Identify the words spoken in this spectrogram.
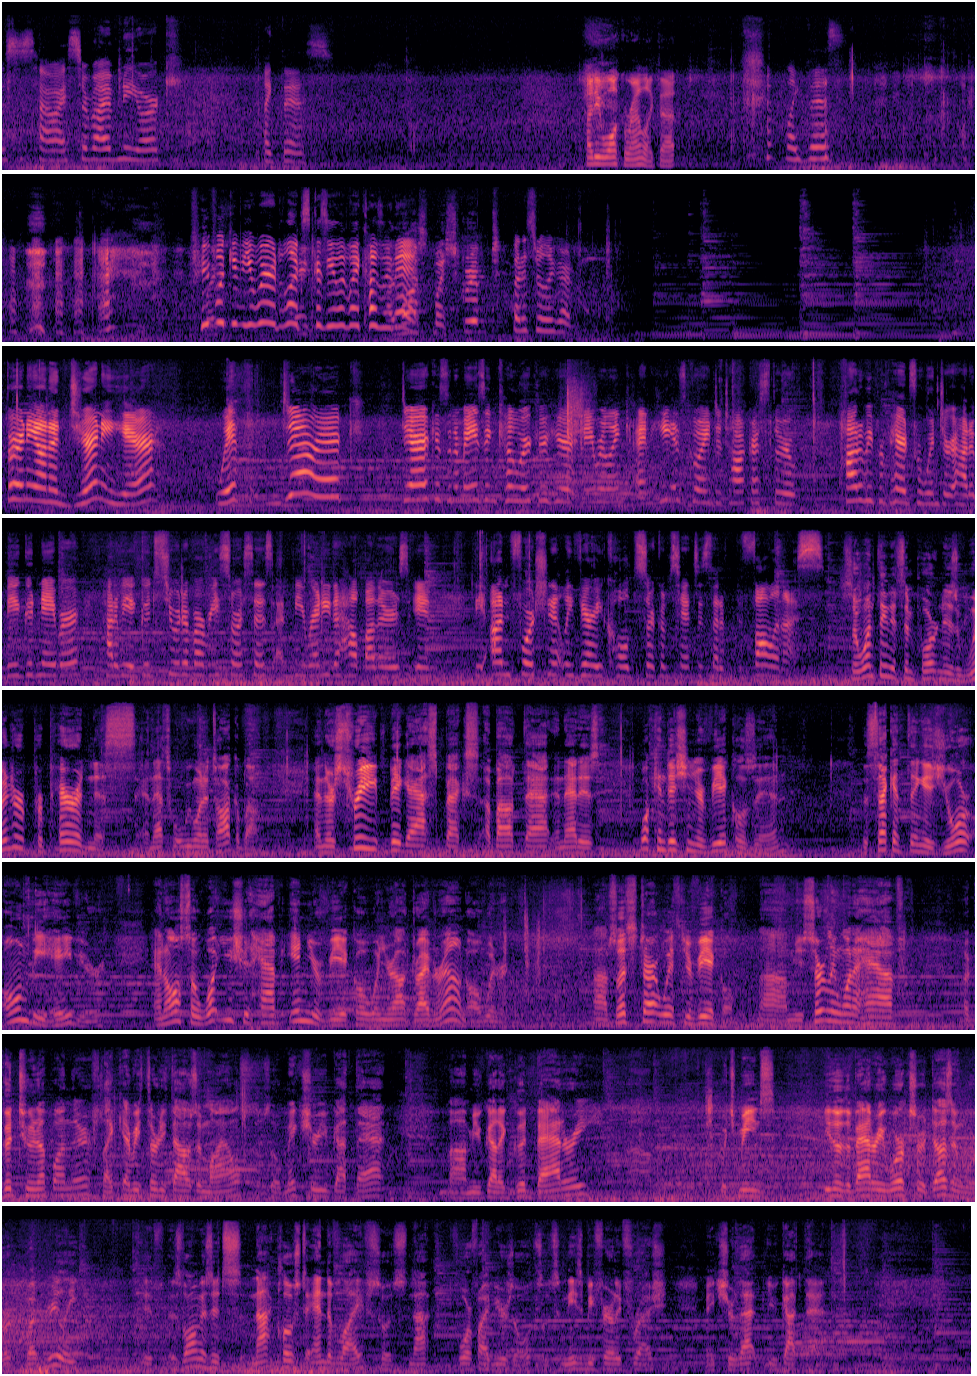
This is how I survive New York. Like this. How do you walk around like that? like this. People give you weird looks because you look like Cousin I It, lost my script. but it's really good. Bernie on a journey here with Derrick. Derrick is an amazing coworker here at NeighborLink, and he is going to talk us through how to be prepared for winter, how to be a good neighbor, how to be a good steward of our resources, and be ready to help others in the unfortunately very cold circumstances that have befallen us. So one thing that's important is winter preparedness, and that's what we want to talk about. And there's three big aspects about that, and that is what condition your vehicle's in. The second thing is your own behavior, and also what you should have in your vehicle when you're out driving around all winter. Um, so let's start with your vehicle. Um, you certainly want to have a good tune-up on there, like every 30,000 miles. So make sure you've got that. Um, you've got a good battery, um, which means either the battery works or it doesn't work. But really, if, as long as it's not close to end of life, so it's not four or five years old, so it needs to be fairly fresh. Make sure that you've got that.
